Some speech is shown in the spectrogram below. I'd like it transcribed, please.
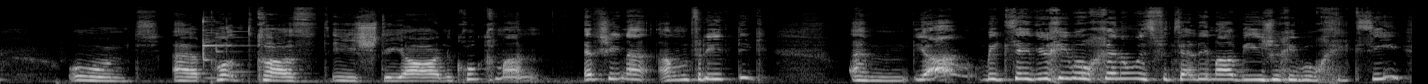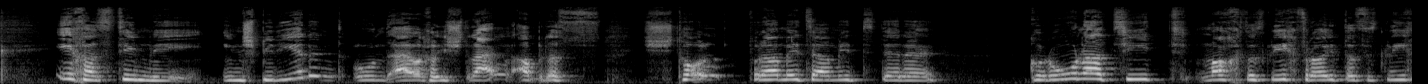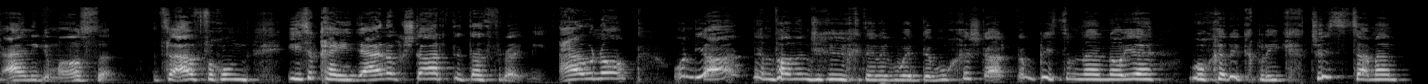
Und ein Podcast ist der Jan Guckmann erschienen am Freitag. Ähm, ja, wie sieht eure Woche aus? Erzähl mal, wie war eure Woche? Gewesen? Ich habe es ziemlich inspirierend und auch ein bisschen streng, aber das toll. Vor allem jetzt auch mit der Corona-Zeit macht das gleich Freude, dass es gleich einigermaßen zu laufen kommt. Eishockey hat auch noch gestartet, das freut mich auch noch. Und ja, dann wünsche ich euch einen guten Wochenstart und bis zum neuen Wochenrückblick. Tschüss zusammen.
